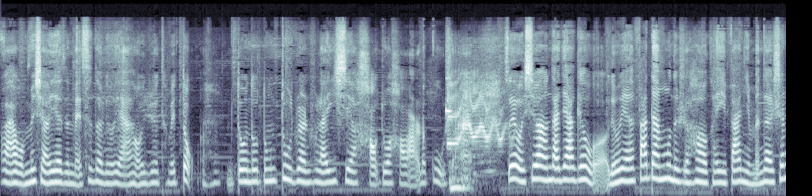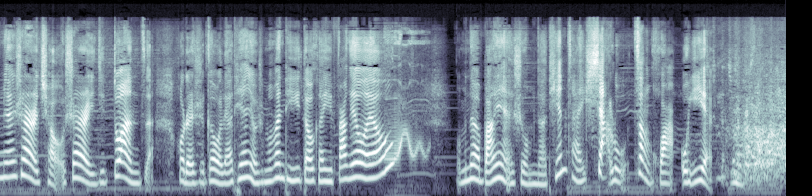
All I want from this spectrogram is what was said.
哇，我们小叶子每次的留言，我觉得特别逗啊，都都都杜撰出来一些好多好玩的故事啊。所以我希望大家给我留言发弹幕的时候，可以发你们的身边事儿、糗事儿以及段子，或者是跟我聊天，有什么问题都可以发给我哟。我们的榜眼是我们的天才下路葬花哦耶。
